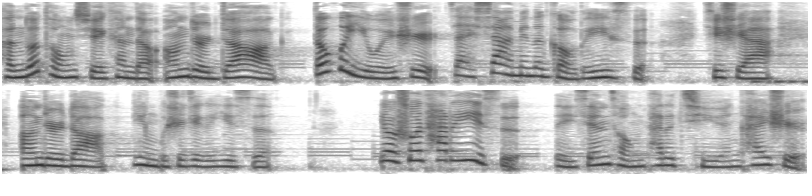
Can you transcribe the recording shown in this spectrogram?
很多同学看到 underdog 都会以为是在下面的狗的意思。其实啊，underdog 并不是这个意思。要说它的意思，得先从它的起源开始。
